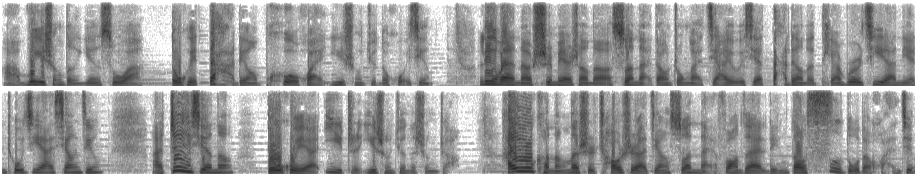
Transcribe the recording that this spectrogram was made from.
啊卫生等因素啊，都会大量破坏益生菌的活性。另外呢，市面上的酸奶当中啊，加有一些大量的甜味剂啊、粘稠剂啊、香精啊，这些呢，都会啊抑制益生菌的生长。还有可能呢，是超市啊将酸奶放在零到四度的环境。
